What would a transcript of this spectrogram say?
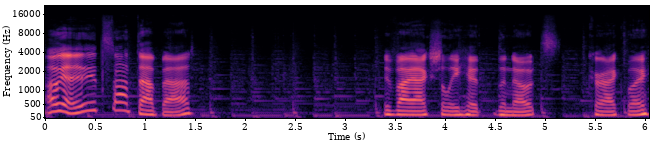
Okay, it's not that bad. If I actually hit the notes correctly.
